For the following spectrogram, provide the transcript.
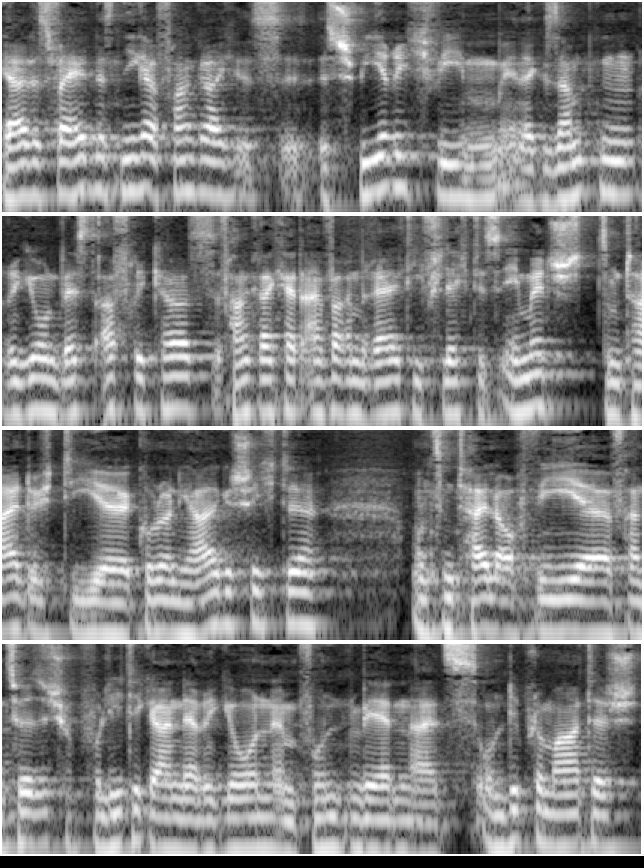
Ja, das Verhältnis Niger-Frankreich ist, ist schwierig, wie in der gesamten Region Westafrikas. Frankreich hat einfach ein relativ schlechtes Image, zum Teil durch die äh, Kolonialgeschichte und zum Teil auch wie äh, französische Politiker in der Region empfunden werden als undiplomatisch.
